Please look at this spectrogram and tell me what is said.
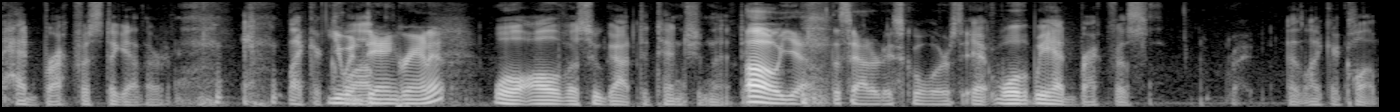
had breakfast together, like a You and. Dan Granite. Well, all of us who got detention that day. Oh yeah, the Saturday schoolers. Yeah. Well, we had breakfast. Right. At like a club.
